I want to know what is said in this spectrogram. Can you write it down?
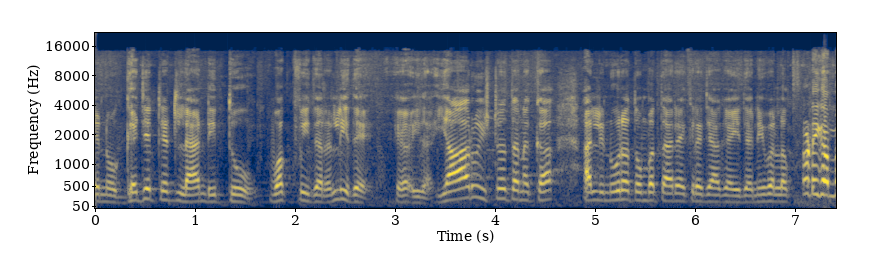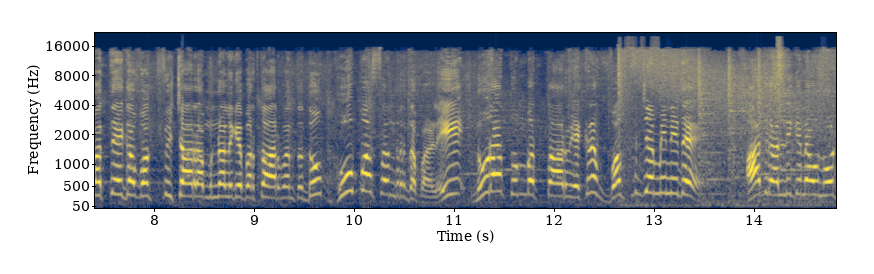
ಏನು ಗೆಜೆಟೆಡ್ ಲ್ಯಾಂಡ್ ಇತ್ತು. ವಕ್ಫ್ ಇದರಲ್ಲಿ ಇದೆ ಇದೆ. ಯಾರು ಇಷ್ಟರ ತನಕ ಅಲ್ಲಿ ನೂರ ತೊಂಬತ್ತಾರು ಎಕರೆ ಜಾಗ ಇದೆ, ನೀವೆಲ್ಲ ನೋಡಿ, ಈಗ ಮತ್ತೆ ಈಗ ವಕ್ಫ್ ವಿಚಾರ ಮುನ್ನೆಲೆಗೆ ಬರ್ತಾ ಇರುವಂತದ್ದು. ಭೂಪಸಂದ್ರದ ಬಳಿ ನೂರ ತೊಂಬತ್ತಾರು ಎಕರೆ ವಕ್ಫ್ ಜಮೀನಿದೆ. ಆದ್ರೆ ಅಲ್ಲಿಗೆ ನಾವು ನೋಟಿಸ್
